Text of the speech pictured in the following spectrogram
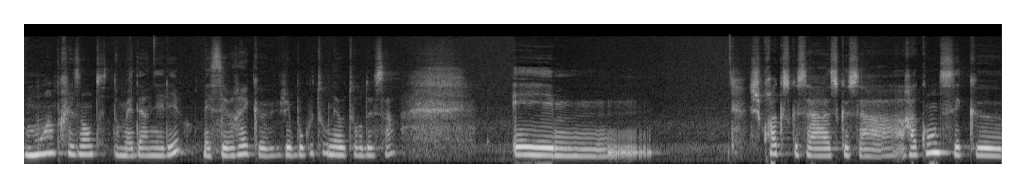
moins présente dans mes derniers livres, mais c'est vrai que j'ai beaucoup tourné autour de ça. Et hum, je crois que ce que ça, ce que ça raconte, c'est que.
